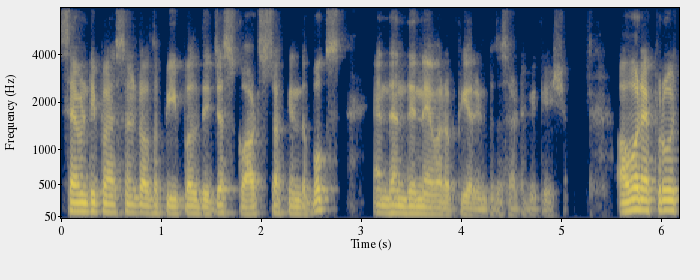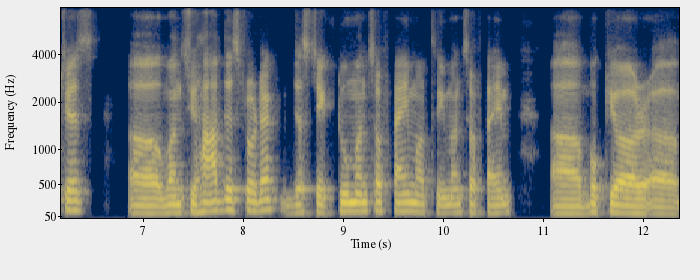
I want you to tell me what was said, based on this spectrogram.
70% of the people, they just got stuck in the books and then they never appear into the certification. Our approach is uh, once you have this product, just take two months of time or three months of time, uh, book your uh,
